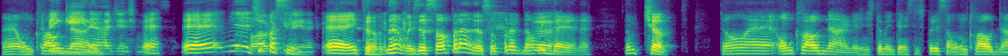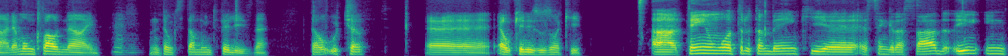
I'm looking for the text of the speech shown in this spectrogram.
né? On É Cloud bem gay, né. Radiante? É, Mas... é, é palavra tipo assim. vem, né? É, então. Não, mas é só pra, é só pra dar uma É. ideia, né? Então, chuffed. Então, é on cloud nine. A gente também tem essa expressão, on cloud nine. I'm on cloud nine. Uhum. Então, que você está muito feliz, né? Então, o chuffed é, é o que eles usam aqui. Ah, tem um outro também que é, é engraçado. E, em,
